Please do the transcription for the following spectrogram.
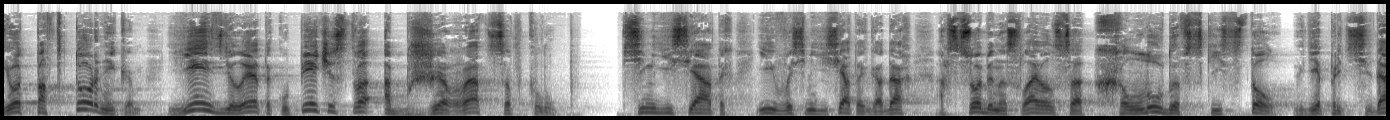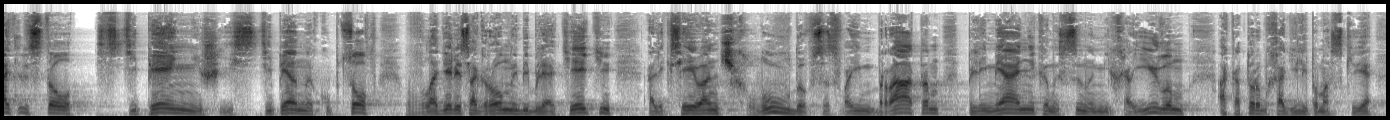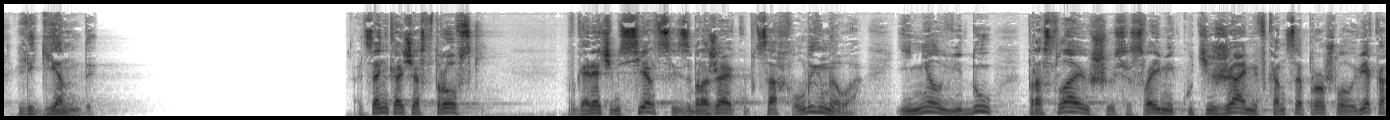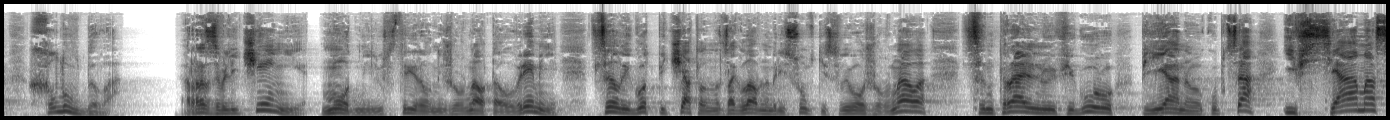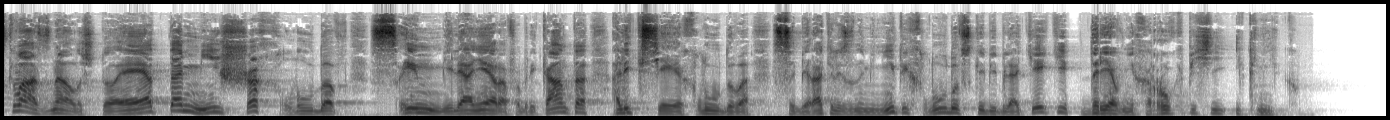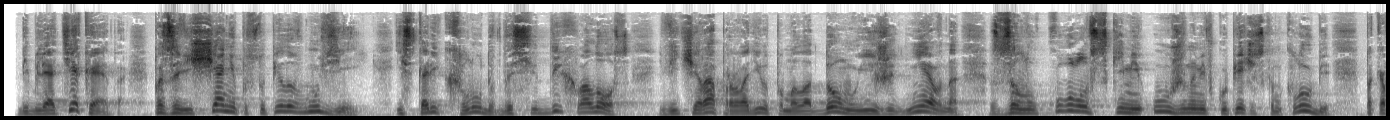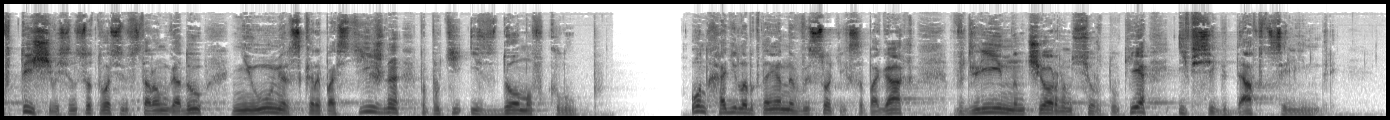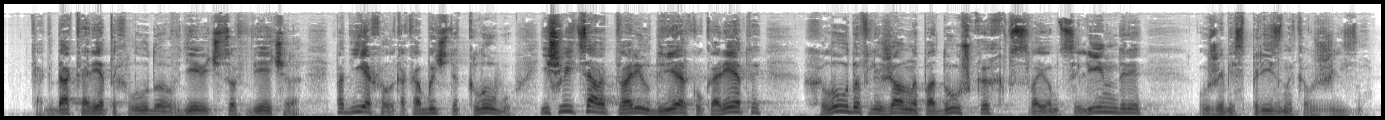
И вот по вторникам ездило это купечество обжираться в клуб. В 70-х и 80-х годах особенно славился Хлудовский стол, где председательствовал степеннейший из степенных купцов, владелец огромной библиотеки Алексей Иванович Хлудов со своим братом, племянником и сыном Михаилом, о котором ходили по Москве легенды. Александр Николаевич Островский в горячем сердце, изображая купца Хлынова, имел в виду прославившегося своими кутежами в конце прошлого века Хлудова – Развлечение, модный иллюстрированный журнал того времени, целый год печатал на заглавном рисунке своего журнала центральную фигуру пьяного купца, и вся Москва знала, что это Миша Хлудов, сын миллионера-фабриканта Алексея Хлудова, собиратель знаменитой Хлудовской библиотеки древних рукописей и книг. Библиотека эта по завещанию поступила в музей, и старик Хлудов до седых волос вечера проводил по-молодому ежедневно за лукуловскими ужинами в купеческом клубе, пока в 1882 году не умер скоропостижно по пути из дома в клуб. Он ходил обыкновенно в высоких сапогах, в длинном черном сюртуке и всегда в цилиндре. Когда карета Хлудова в девять часов вечера подъехала, как обычно, к клубу, и швейцар отворил дверку кареты, Хлудов лежал на подушках в своем цилиндре, уже без признаков жизни.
